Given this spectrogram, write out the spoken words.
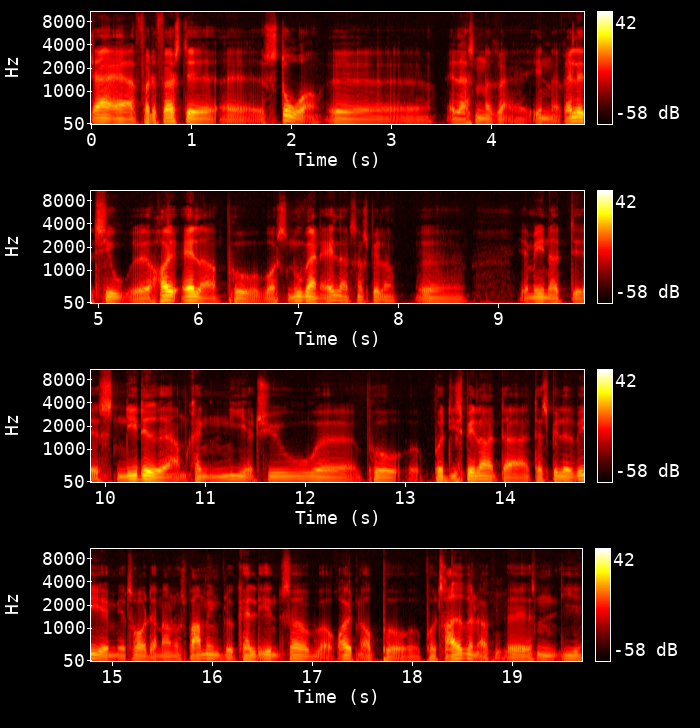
der er for det første øh, stor, øh, eller sådan en relativ øh, høj alder på vores nuværende alder Øh, jeg mener, at det snittet er omkring 29 øh, på, på de spillere, der, der spillede VM. Jeg tror, da Magnus Bramming blev kaldt ind, så røg den op på, på 30 nok. Øh, sådan i,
